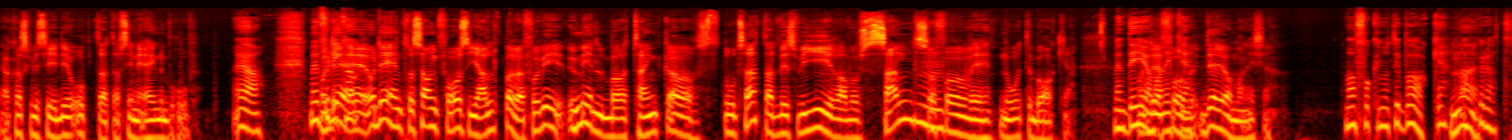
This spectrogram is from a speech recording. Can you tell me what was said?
Ja, hva skal vi si, de er opptatt av sine egne behov. Ja. Men Og det, kan og det er interessant for oss hjelpere, for vi umiddelbart tenker stort sett at hvis vi gir av oss selv, så Mm. får vi noe tilbake. Men det gjør, gjør man ikke. Vi, det gjør man ikke. Man får ikke noe tilbake, Nei. akkurat.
